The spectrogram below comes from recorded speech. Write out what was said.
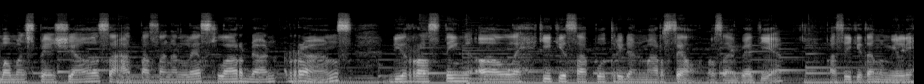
momen spesial saat pasangan Leslar dan Rans di roasting oleh Kiki Saputri dan Marcel, persahabat ya. Pasti kita memilih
